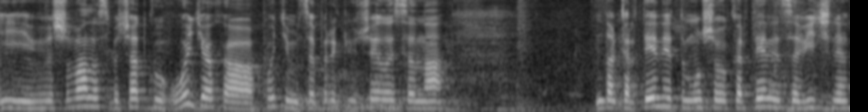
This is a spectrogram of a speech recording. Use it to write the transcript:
і вишивала спочатку одяг, а потім це переключилося на на картини, тому що картини це вічне,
